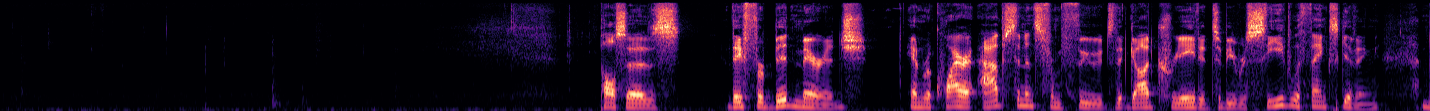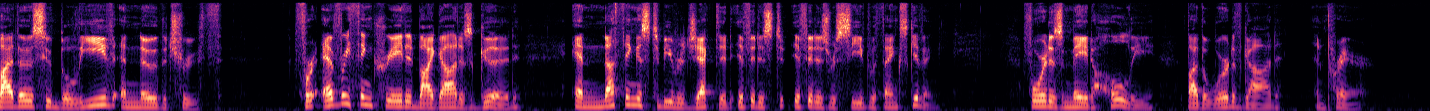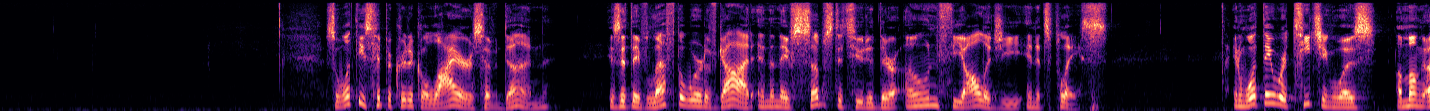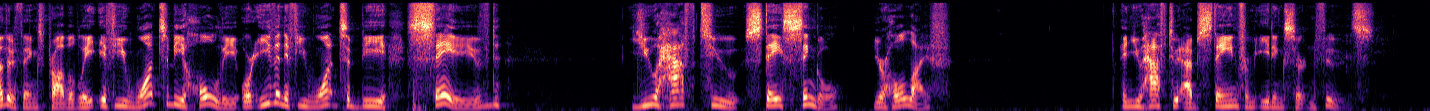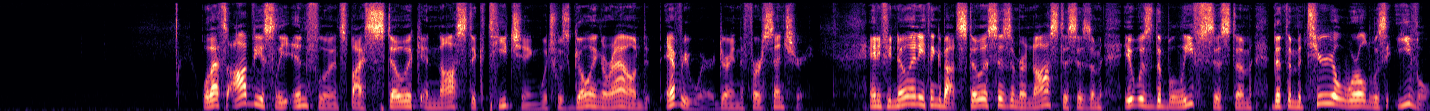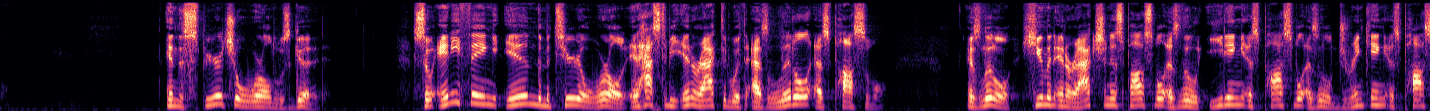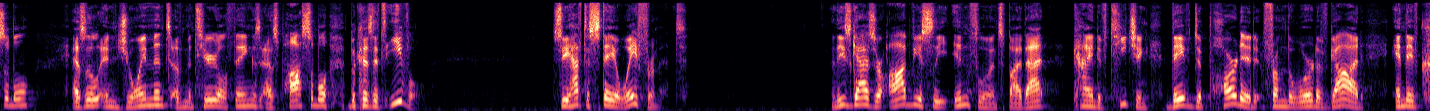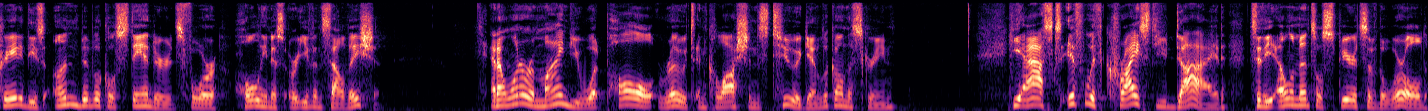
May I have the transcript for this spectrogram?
Paul says, They forbid marriage and require abstinence from foods that God created to be received with thanksgiving by those who believe and know the truth. For everything created by God is good, and nothing is to be rejected if it is, to, if it is received with thanksgiving. For it is made holy by the word of God and prayer. So, what these hypocritical liars have done is that they've left the Word of God and then they've substituted their own theology in its place. And what they were teaching was, among other things, probably, if you want to be holy or even if you want to be saved, you have to stay single your whole life and you have to abstain from eating certain foods. Well, that's obviously influenced by Stoic and Gnostic teaching, which was going around everywhere during the first century. And if you know anything about Stoicism or Gnosticism, it was the belief system that the material world was evil and the spiritual world was good. So anything in the material world, it has to be interacted with as little as possible. As little human interaction as possible, as little eating as possible, as little drinking as possible as little enjoyment of material things as possible because it's evil. So you have to stay away from it. And these guys are obviously influenced by that kind of teaching. They've departed from the Word of God and they've created these unbiblical standards for holiness or even salvation. And I want to remind you what Paul wrote in Colossians 2 again. Look on the screen. He asks, If with Christ you died to the elemental spirits of the world,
